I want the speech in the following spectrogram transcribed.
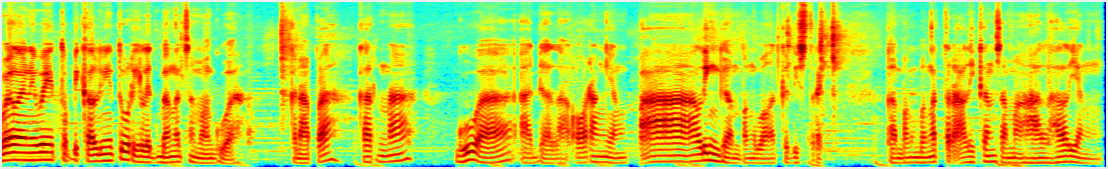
Well anyway, topik kali ini tuh relate banget sama gua. Kenapa? Karena gua adalah orang yang paling gampang banget ke distract. Gampang banget teralihkan sama hal-hal yang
